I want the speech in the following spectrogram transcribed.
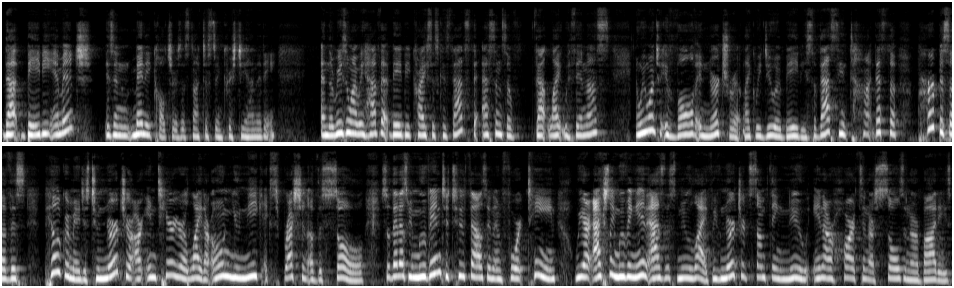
that baby image is in many cultures. It's not just in Christianity. And the reason why we have that baby Christ is because that's the essence of that light within us and we want to evolve and nurture it like we do a baby. So that's the that's the purpose of this pilgrimage is to nurture our interior light, our own unique expression of the soul, so that as we move into 2014, we are actually moving in as this new life. We've nurtured something new in our hearts, in our souls, in our bodies,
